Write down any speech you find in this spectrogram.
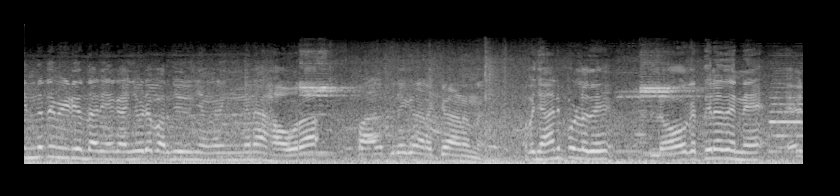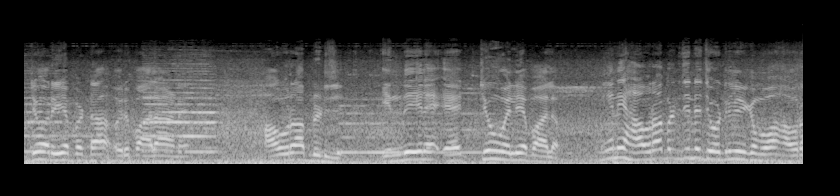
ഇന്നത്തെ വീഡിയോ എന്താണ് ഞാൻ കഴിഞ്ഞ വീഡിയോ പറഞ്ഞു ഞങ്ങൾ ഇങ്ങനെ ഹൗറ പാലത്തിലേക്ക് നടക്കുകയാണെന്ന്. അപ്പോൾ ഞാനിപ്പോൾ ഉള്ളത് ലോകത്തിലെ തന്നെ ഏറ്റവും അറിയപ്പെട്ട ഒരു പാലമാണ് ഹൗറ ബ്രിഡ്ജ്. ഇന്ത്യയിലെ ഏറ്റവും വലിയ പാലം. ഇങ്ങനെ ഹൗറ ബ്രിഡ്ജിന്റെ ചോട്ടിലിരിക്കുമ്പോൾ ഹൗറ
